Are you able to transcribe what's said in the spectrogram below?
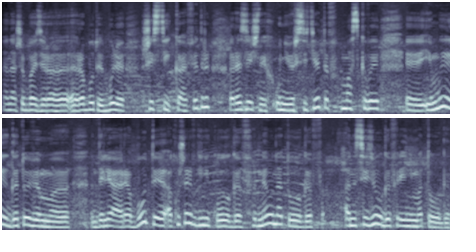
На нашей базе работает более шести кафедр различных университетов Москвы. Э, и мы готовим э, для работы акушеров-гинекологов, неонатологов, анестезиологов, реаниматологов.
